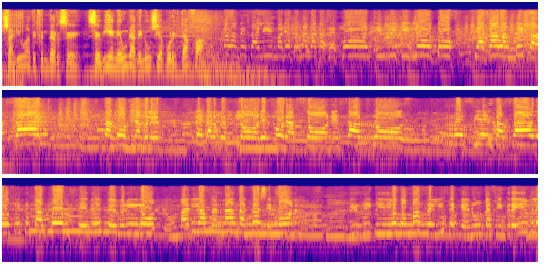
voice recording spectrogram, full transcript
salió a defenderse. ¿Se viene una denuncia por estafa? Acaban de salir María Fernanda Callejón y Dioto. Se acaban de casar. Están todos tirándole pétalos de flores, corazones, arroz. Recién casados este 14 de febrero. María Fernanda Callejón y Ricky Dioto más felices que nunca. Es increíble.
